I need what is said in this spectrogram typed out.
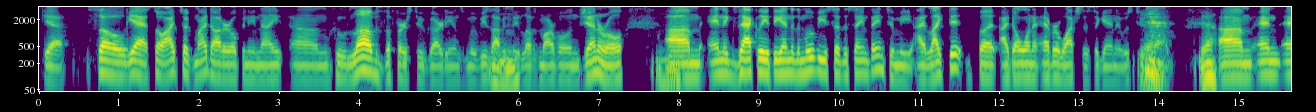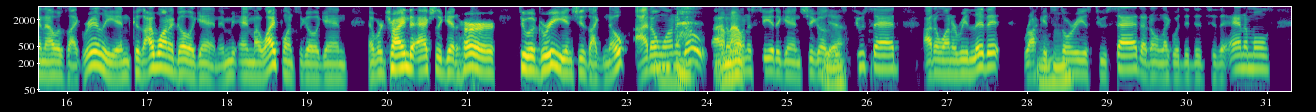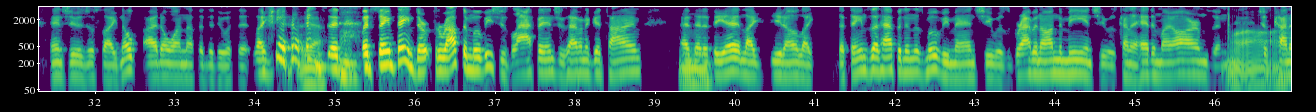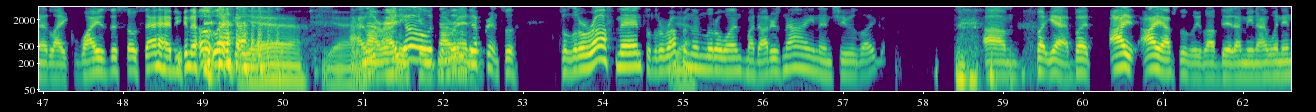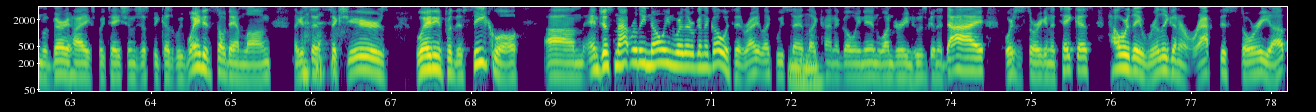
yeah so yeah so i took my daughter opening night um who loves the first two guardians movies Mhm. obviously loves marvel in general Mhm. um and exactly at the end of the movie said the same thing to me i liked it but i don't want to ever watch this again it was too Yeah. sad yeah um and and i was like really and because i want to go again and, and my wife wants to go again and we're trying to actually get her to agree and she's like nope i don't want to go i I'm don't want to see it again she goes Yeah. it's too sad i don't want to relive it rocket's Mhm. story is too sad i don't like what they did to the animals and she was just like nope i don't want nothing to do with it like and- but same thing dur- throughout the movie she's laughing she's having a good time and then Mhm. at the end like you know like the things that happened in this movie man she was grabbing onto me and she was kind of head in my arms and just kind of like why is this so sad you know like yeah yeah I, not ready. She know was it's a little ready. different so it's a little rough man it's a little rough on them little ones my daughter's nine and she was like um but yeah but i i absolutely loved it. I mean i went in with very high expectations just because we waited so damn long like i said six years waiting for the sequel um and just not really knowing where they were going to go with it right? Like we said like kind of going in wondering who's going to die where's the story going to take us how are they really going to wrap this story up?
